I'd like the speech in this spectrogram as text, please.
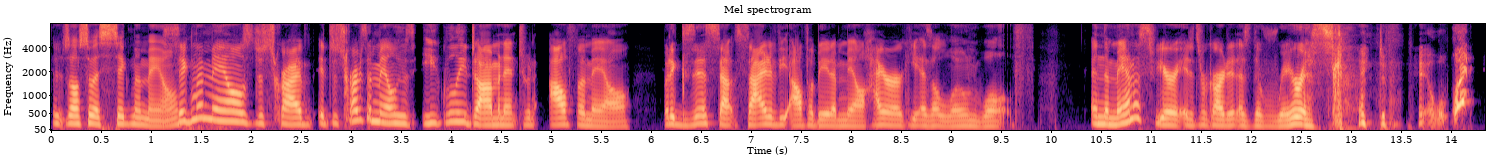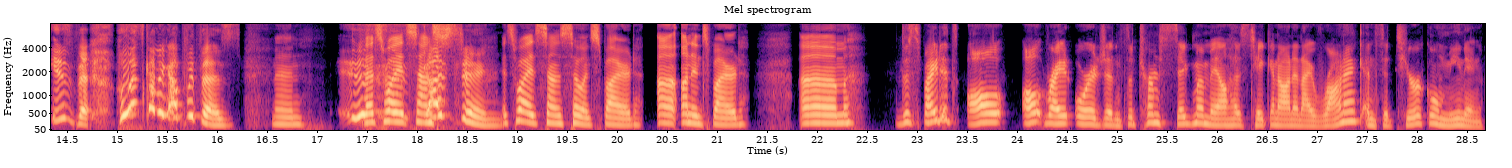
There's also a Sigma male. Sigma males describe it describes a male who's equally dominant to an alpha male, but exists outside of the alpha beta male hierarchy as a lone wolf. In the manosphere, it is regarded as the rarest kind of male. What is that? Who's coming up with this? Man. This That's why it sounds- disgusting. That's why it sounds so inspired. Uh, uninspired. Um. Despite its all alt-right origins, the term sigma male has taken on an ironic and satirical meaning,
